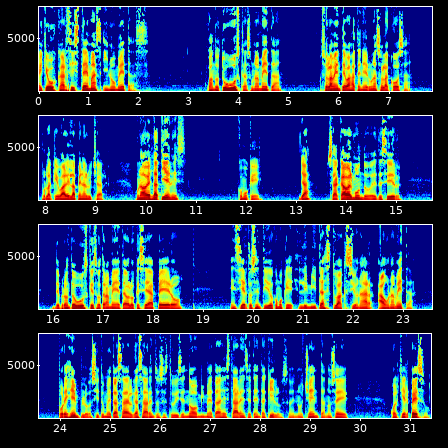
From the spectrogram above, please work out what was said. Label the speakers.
Speaker 1: Hay que buscar sistemas y no metas. Cuando tú buscas una meta, solamente vas a tener una sola cosa por la que vale la pena luchar. Una vez la tienes, como que ya, se acaba el mundo. Es decir, de pronto busques otra meta o lo que sea, pero en cierto sentido como que limitas tu accionar a una meta. Por ejemplo, si tu meta es adelgazar, entonces tú dices, no, mi meta es estar en 70 kilos, en 80, no sé, cualquier peso.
